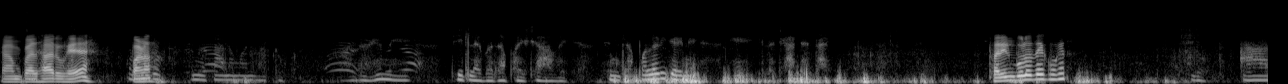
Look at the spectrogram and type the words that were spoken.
કામકાજ સારું હે? પણ જેટલા બધા પૈસા આવે જેમ કે પલળી જાય ને એટલે જાડે થાય. ફરીને બોલો તો એક વખત. આ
